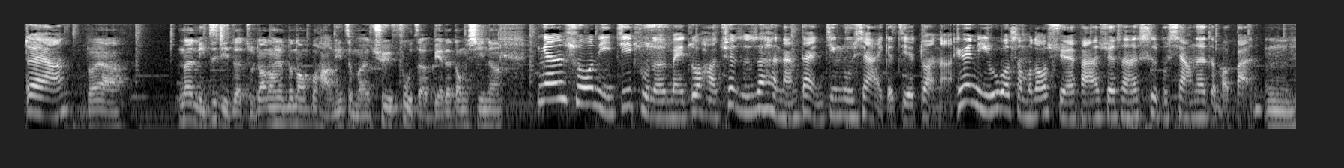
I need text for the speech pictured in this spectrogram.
对啊，对啊。那你自己的组装东西都弄不好，你怎么去负责别的东西呢？应该是说你基础的没做好，确实是很难带你进入下一个阶段啊。因为你如果什么都学，反而学成了四不像，那怎么办？嗯。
